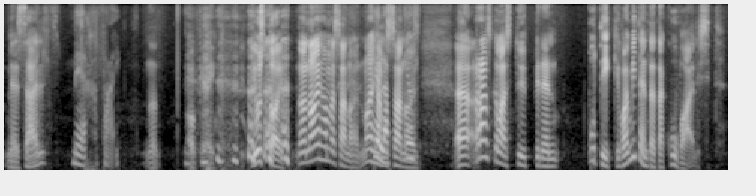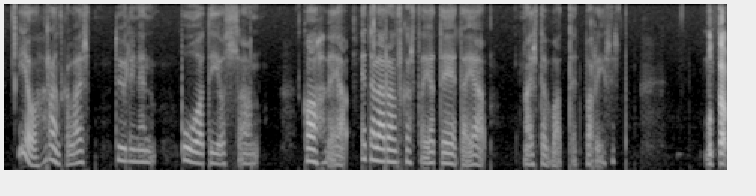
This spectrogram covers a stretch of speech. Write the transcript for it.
Mersail? Mersai. No okei. Okay. Just toi. No noihan mä sanoin. Noihan Kyllä, mä sanoin. just. Ranskalaistyyppinen putiikki vai miten tätä kuvailisit? Joo, ranskalaistyylinen puoti, jossa on kahvea Etelä-Ranskasta ja teetä ja naisten vaatteet Pariisista. Mutta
